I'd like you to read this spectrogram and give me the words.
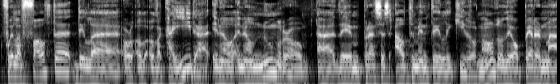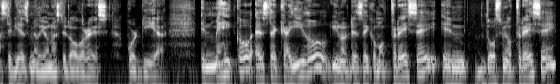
fue la falta de la, o, la caída en el, en el número uh, de empresas altamente líquido, ¿no? Donde operan más de 10 millones de dólares por día. En México, este caído, you know, desde como 13 en 2013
